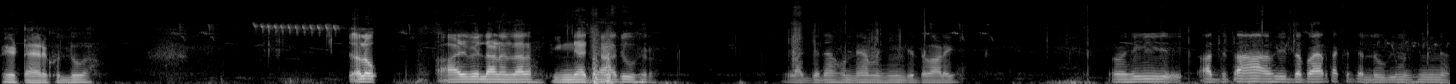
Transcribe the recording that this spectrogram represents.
ਫਿਰ ਟਾਇਰ ਖੁੱਲੂਗਾ। ਚਲੋ, ਆ ਜਵੇ ਲਾਣੇਦਾਰ ਪੀਣਾ ਚਾਹ ਚੂ ਫਿਰ। ਲੱਗਦਾ ਹੁੰਨੇ ਆ ਮਸ਼ੀਨ ਦੇ ਦਿਵਾਲੇ। ਉਹੀ, ਅੱਜ ਤਾਂ ਉਹੀ ਦੁਪਹਿਰ ਤੱਕ ਚੱਲੂਗੀ ਮਸ਼ੀਨ।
